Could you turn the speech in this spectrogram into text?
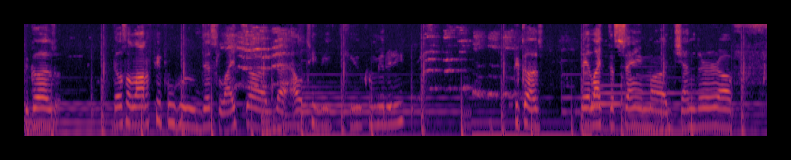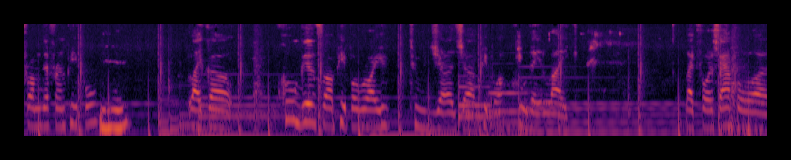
Because there's a lot of people who dislike uh, the LGBTQ community because they like the same uh, gender uh, from different people. Mm-hmm. Like, uh, who gives uh, people right to judge uh, people who they like? Like, for example, uh,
